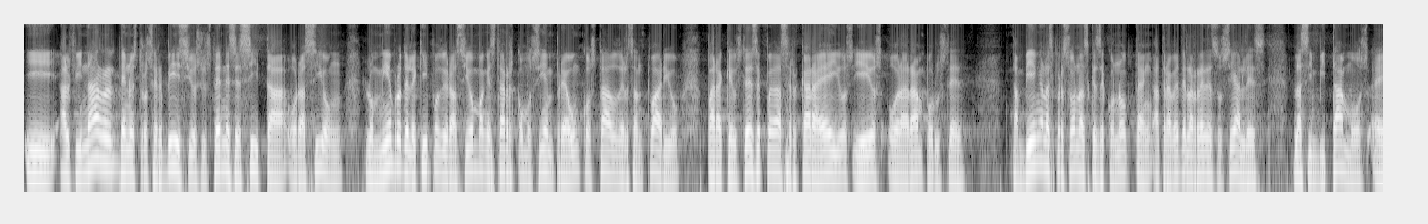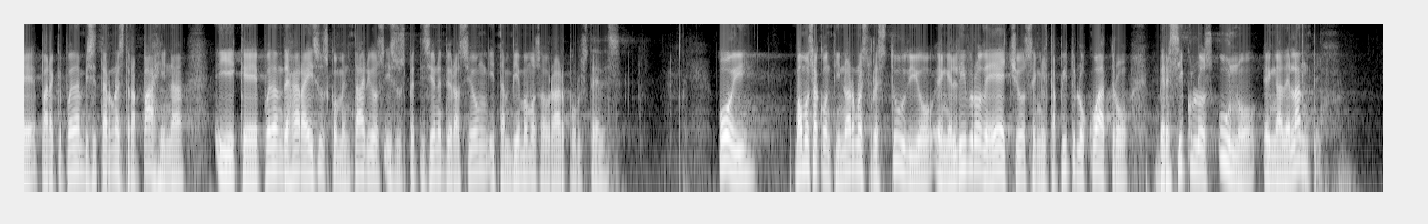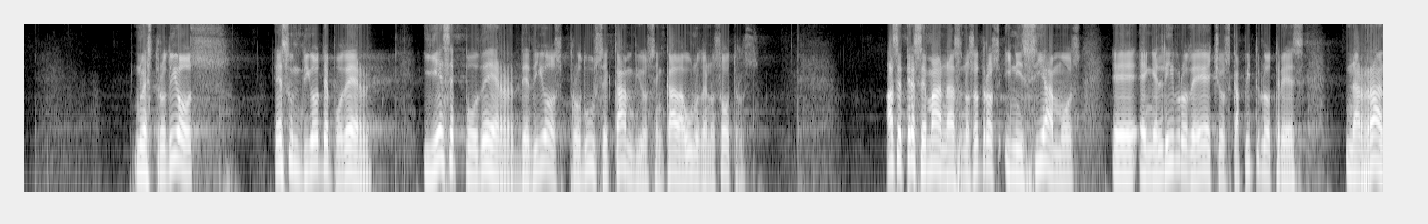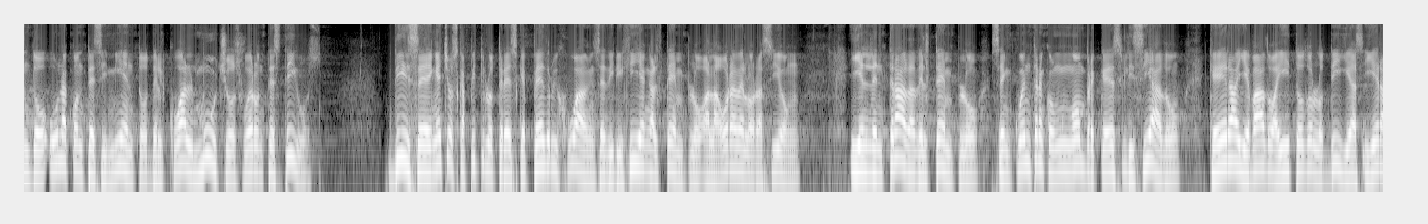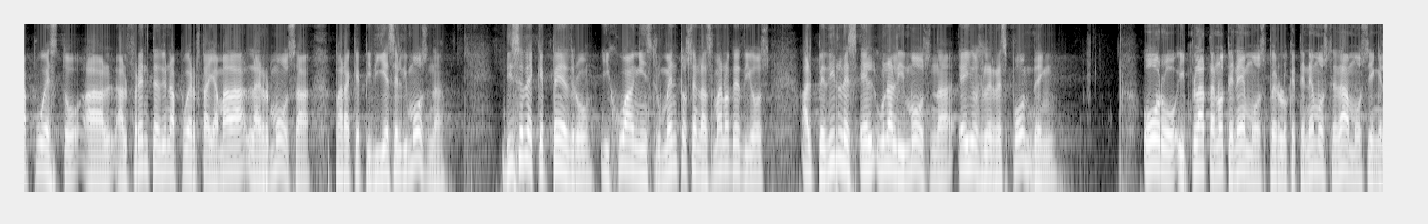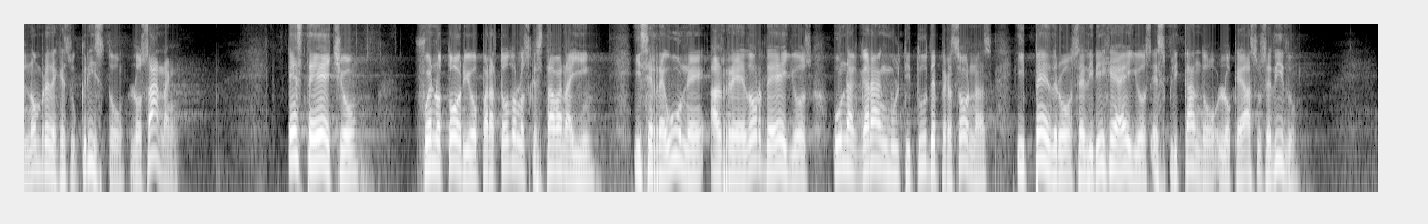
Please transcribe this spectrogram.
Y al final de nuestro servicio, si usted necesita oración, los miembros del equipo de oración van a estar como siempre a un costado del santuario para que usted se pueda acercar a ellos y ellos orarán por usted. También a las personas que se conectan a través de las redes sociales, las invitamos eh, para que puedan visitar nuestra página y que puedan dejar ahí sus comentarios y sus peticiones de oración y también vamos a orar por ustedes. Hoy vamos a continuar nuestro estudio en el libro de Hechos, en el capítulo 4, versículos 1 en adelante. Nuestro Dios es un Dios de poder y ese poder de Dios produce cambios en cada uno de nosotros. Hace tres semanas nosotros iniciamos eh, en el libro de Hechos capítulo 3 narrando un acontecimiento del cual muchos fueron testigos. Dice en Hechos capítulo 3 que Pedro y Juan se dirigían al templo a la hora de la oración y en la entrada del templo se encuentran con un hombre que es lisiado, que era llevado ahí todos los días y era puesto al, frente de una puerta llamada la Hermosa para que pidiese limosna. Dice de que Pedro y Juan, instrumentos en las manos de Dios, al pedirles él una limosna, ellos le responden, oro y plata no tenemos, pero lo que tenemos te damos y en el nombre de Jesucristo lo sanan. Este hecho fue notorio para todos los que estaban allí y se reúne alrededor de ellos una gran multitud de personas y Pedro se dirige a ellos explicando lo que ha sucedido.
